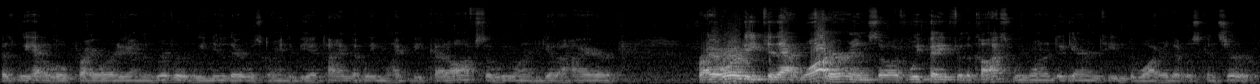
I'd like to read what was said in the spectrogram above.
Because we had a low priority on the river, we knew there was going to be a time that we might be cut off, so we wanted to get a higher priority to that water, and so if we paid for the cost, we wanted to guarantee the water that was conserved.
